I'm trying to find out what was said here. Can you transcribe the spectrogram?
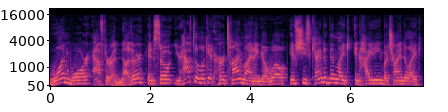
one war after another. And so you have to look at her timeline and go, well, if she's kind of been like in hiding but trying to like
